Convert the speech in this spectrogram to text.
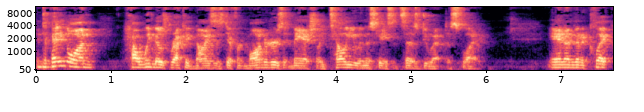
and depending on how Windows recognizes different monitors, it may actually tell you. In this case, it says Duet Display. And I'm going to click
